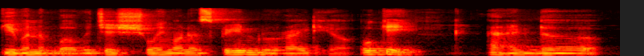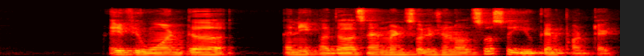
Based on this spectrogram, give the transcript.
given number which is showing on a screen right here okay? And uh, if you want uh, any other assignment solution also so you can contact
